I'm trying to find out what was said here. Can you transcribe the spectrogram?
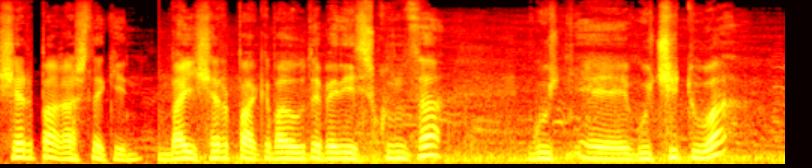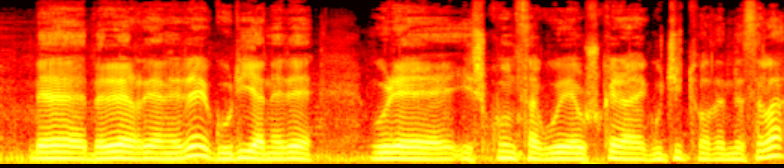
xerpa gaztekin. Bai xerpak badute bedi hizkuntza e, gutxitua, bere herrian ere, gurian ere, gure hizkuntza gure euskara gutxitua den bezala,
